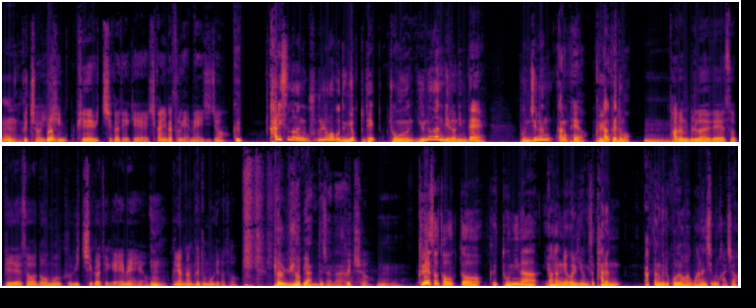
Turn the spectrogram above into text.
음. 이 물론- 킹핀의 위치가 되게 시간이 갈수록 애매해지죠. 그 카리스마는 훌륭하고 능력도 되- 좋은 유능한 빌런인데 본질은 깡패예요. 그러니까요. 깡패 두목. 음. 다른 빌런에 대해서 비해서 너무 그 위치가 되게 애매해요. 음. 그냥 음. 깡패 두목이라서. 별 위협이 안 되잖아요. 그렇죠. 음. 그래서 더욱 더 그 돈이나 영향력을 이용해서 다른 악당들을 고용하고 하는 식으로 가죠.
